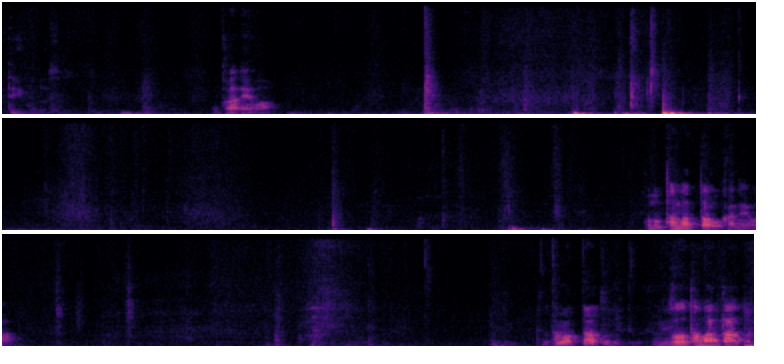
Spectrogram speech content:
っていうことです。お金は。この貯まったお金は。溜まった後にね。そう溜まった後に。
